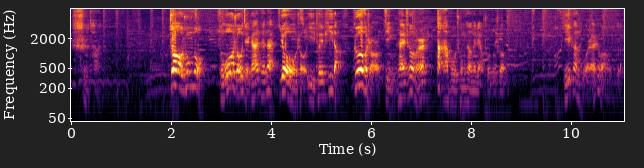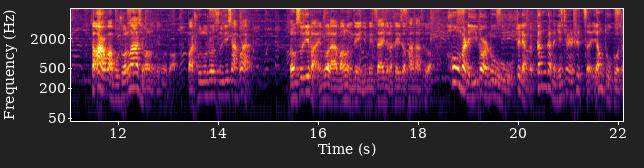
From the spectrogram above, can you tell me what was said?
是他。”赵冲动左手解开安全带，右手一推 P 档，胳膊手顶开车门，大步冲向那辆出租车。一看，果然是王冷静。他二话不说，拉起王冷静就走，把出租车司机吓坏了。等司机反应过来，王冷静已经被塞进了黑色帕萨特。后面的一段路，这两个尴尬的年轻人是怎样度过的？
